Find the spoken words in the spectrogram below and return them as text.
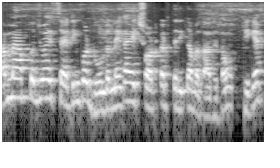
अब मैं आपको जो है सेटिंग को ढूँढने का एक शॉर्टकट तरीका बता देता हूँ, ठीक है?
